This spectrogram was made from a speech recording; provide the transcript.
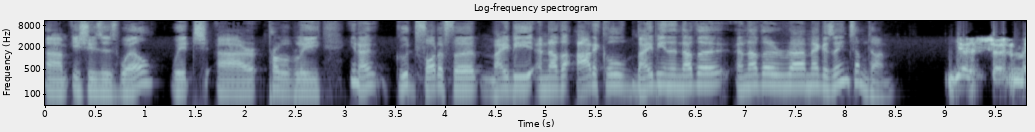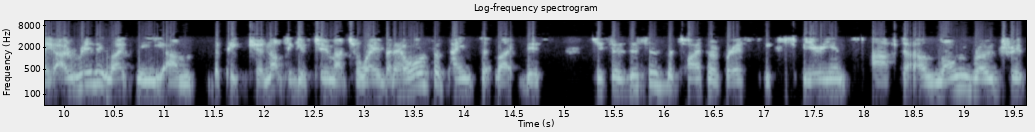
um, issues as well, which are probably you know good fodder for maybe another article, maybe in another another uh, magazine sometime. Yes, certainly. I really like the um, the picture. Not to give too much away, but I also paints it like this. She says this is the type of rest experienced after a long road trip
